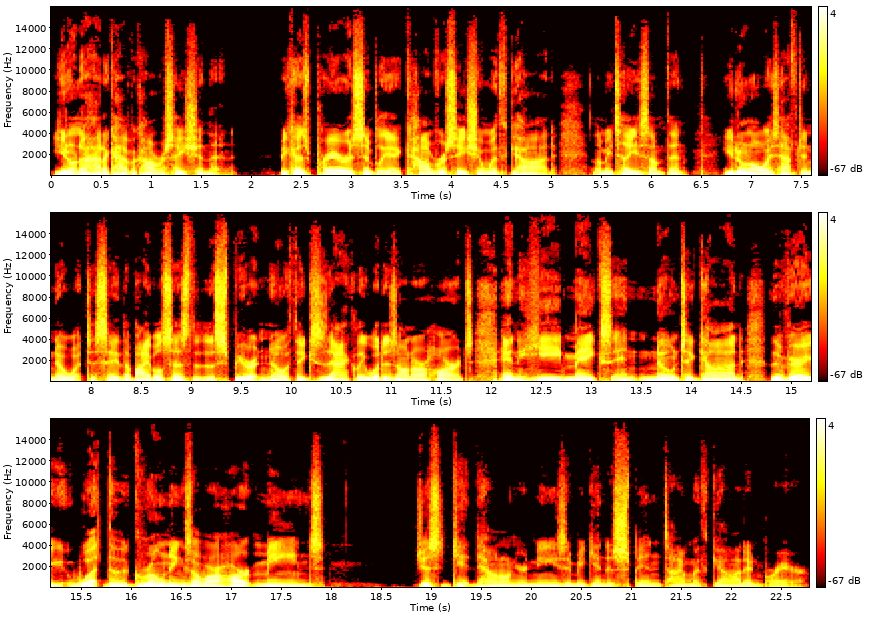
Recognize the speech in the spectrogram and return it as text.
You don't know how to have a conversation then because prayer is simply a conversation with God. Let me tell you something. You don't always have to know what to say. The Bible says that the Spirit knoweth exactly what is on our hearts, and He makes known to God the very what the groanings of our heart means. Just get down on your knees and begin to spend time with God in prayer.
